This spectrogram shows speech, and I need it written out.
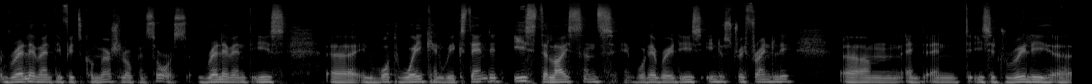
relevant if it's commercial open source. Relevant is uh, in what way can we extend it? Is the license, whatever it is, industry friendly? Um, and, and is it really uh,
